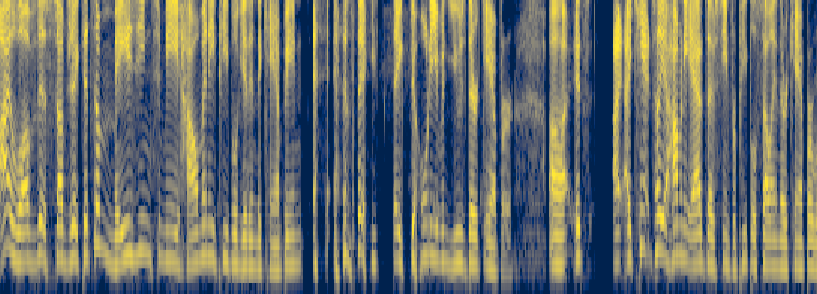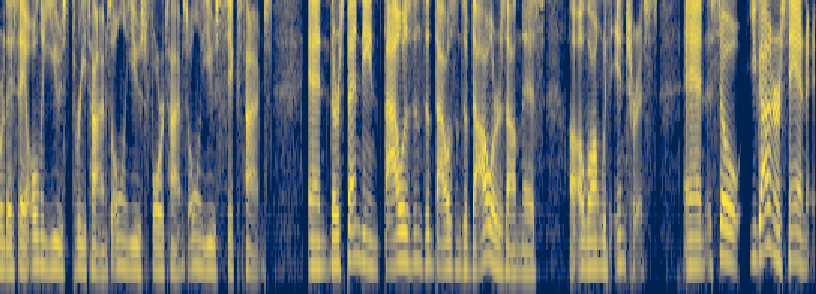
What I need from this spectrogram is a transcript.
I love this subject. It's amazing to me how many people get into camping and they they don't even use their camper. Uh, it's I, I can't tell you how many ads I've seen for people selling their camper where they say only used three times, only used four times, only used six times. And they're spending thousands and thousands of dollars on this uh, along with interest. And so you got to understand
